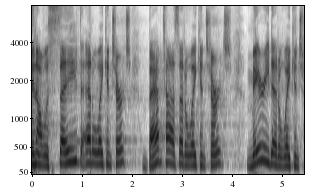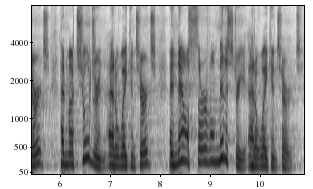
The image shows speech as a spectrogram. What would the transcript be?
and I was saved at Awaken Church, baptized at Awaken Church, married at Awaken Church, had my children at Awaken Church, and now serve on ministry at Awaken Church.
